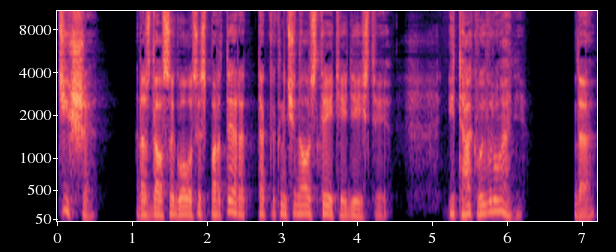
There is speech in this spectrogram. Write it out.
«Тише!» — раздался голос из портера, так как начиналось третье действие. «Итак, вы в Руане?» «Да».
